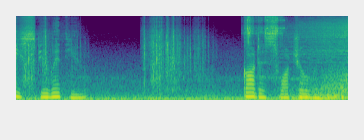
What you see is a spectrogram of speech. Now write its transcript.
Peace be with you. Goddess watch over you.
